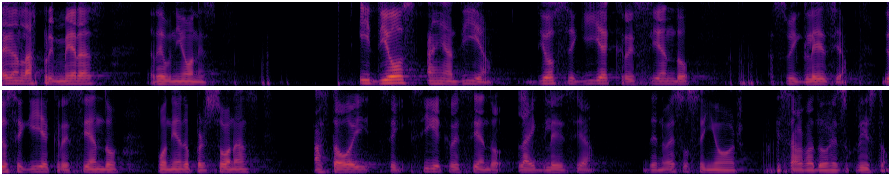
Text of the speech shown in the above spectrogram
eran las primeras reuniones. Y Dios añadía, Dios seguía creciendo su iglesia, Dios seguía creciendo poniendo personas. Hasta hoy sigue creciendo la iglesia de nuestro Señor y Salvador Jesucristo.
